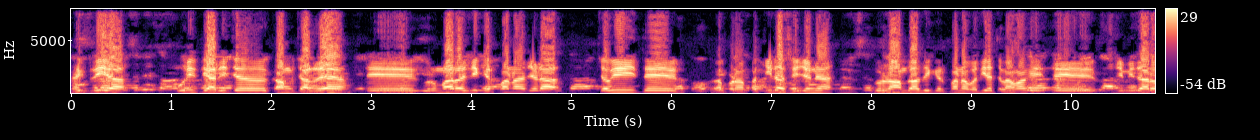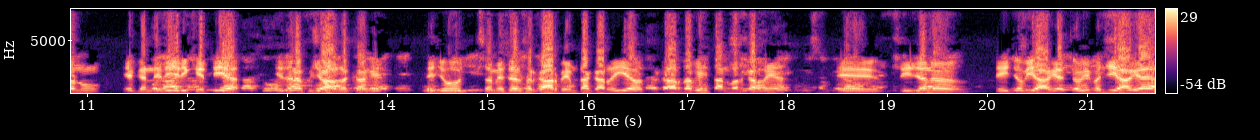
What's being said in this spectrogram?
ਫੈਕਟਰੀ ਆ, ਪੂਰੀ ਤਿਆਰੀ 'ਚ ਕੰਮ ਚੱਲ ਰਿਹਾ ਆ ਤੇ ਗੁਰੂ ਮਹਾਰਾਜ ਦੀ ਕਿਰਪਾ ਨਾਲ ਜਿਹੜਾ 24 ਤੇ ਆਪਣਾ 25 ਦਾ ਸੀਜ਼ਨ ਆ, ਗੁਰੂ ਰਾਮਦਾਸ ਦੀ ਕਿਰਪਾ ਨਾਲ ਵਧੀਆ ਚਲਾਵਾਂਗੇ ਤੇ ਜ਼ਿਮੀਂਦਾਰਾਂ ਨੂੰ ਇਹ ਗੰਨੇ ਦੀ ਜਿਹੜੀ ਖੇਤੀ ਆ, ਇਹਦੇ ਨਾਲ ਖੁਸ਼ਹਾਲ ਰੱਖਾਂਗੇ ਤੇ ਜੋ ਸਮੇਂ ਸਿਰ ਸਰਕਾਰ ਪੇਮੈਂਟਾਂ ਕਰ ਰਹੀ ਆ, ਸਰਕਾਰ ਦਾ ਵੀ ਅਸੀਂ ਧੰਨਵਾਦ ਕਰਦੇ ਆ ਤੇ ਸੀਜ਼ਨ 23 24 ਆ ਗਿਆ 24 25 ਆ ਗਿਆ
